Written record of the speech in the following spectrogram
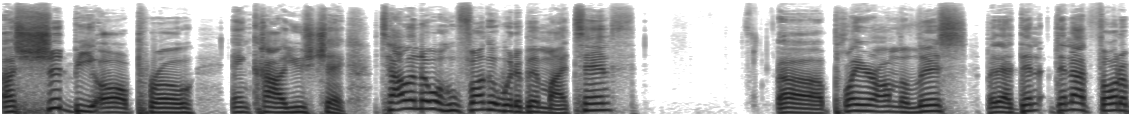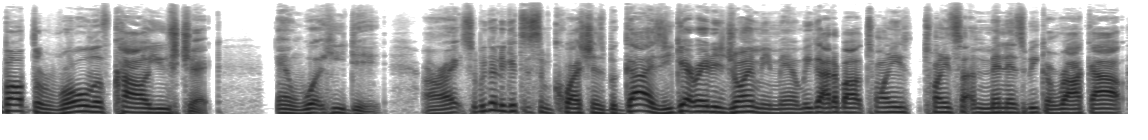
a should be all pro and Kyle Juszczyk. Talanoa Hufanga would have been my 10th. uh, player on the list, but then then I thought about the role of Kyle Juszczyk and what he did. All right. So we're going to get to some questions. But guys, you get ready to join me, man. We got about 20, 20 something minutes. We can rock out.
